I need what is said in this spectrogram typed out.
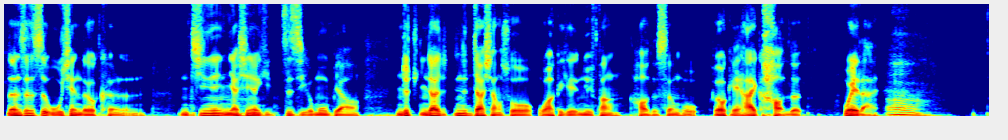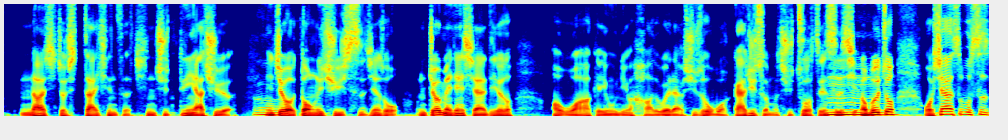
人生是无限的可能。你今天你要现在给自己一个目标，你就你要你要想说，我要给给女方好的生活，我要给她一个好的未来。嗯，那就是在现在先去定下去了，你就有动力去实践。说，你就每天醒来第一个说，哦，我要给女方好的未来，所以说我该去怎么去做这件事情，而不是说我现在是不是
